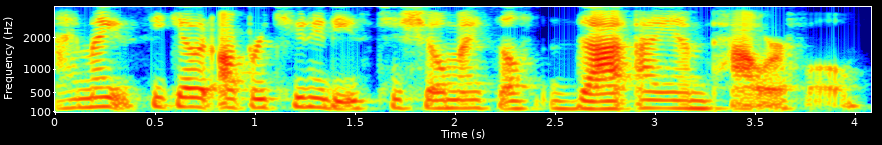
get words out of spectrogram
I might seek out opportunities to show myself that I am powerful.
